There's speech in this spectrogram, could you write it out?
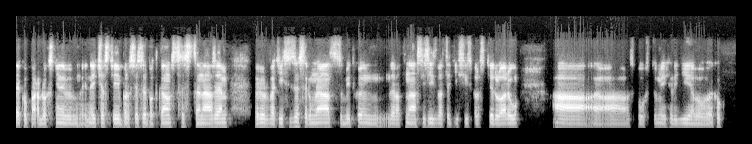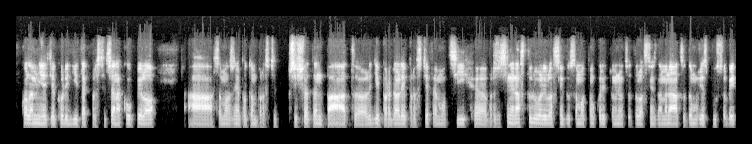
jako paradoxně nejčastěji prostě se potkám se scénářem v roku 2017, Bitcoin 19 000, 20 000 prostě dolarů a, a spoustu mých lidí, nebo jako kolem mě těch lidí, tak prostě třeba nakoupilo a samozřejmě potom prostě přišel ten pád, lidi prodali prostě v emocích, protože si nenastudovali vlastně tu samotnou kryptominu, co to vlastně znamená, co to může způsobit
